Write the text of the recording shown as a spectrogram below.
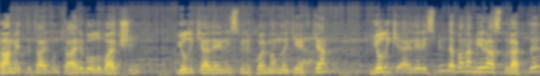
Rahmetli Tayfun Taliboğlu Baykuş'un yol hikayelerinin ismini koymamdaki etken yol hikayeleri ismini de bana miras bıraktı.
